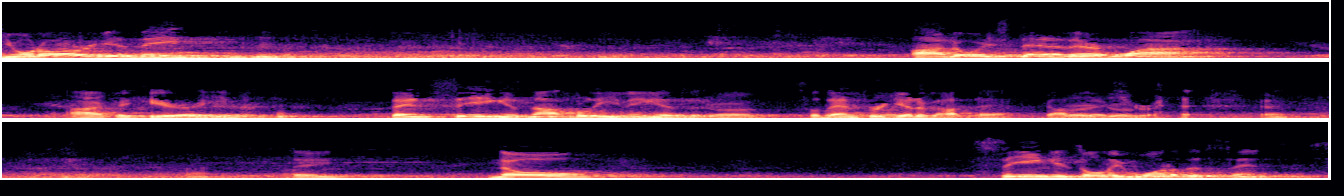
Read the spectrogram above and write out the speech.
You want to argue with me? I know he's standing there. Why? I could hear him. Then seeing is not believing, is it? Good. So then forget about that. God Very bless you. See? No. Seeing is only one of the senses.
